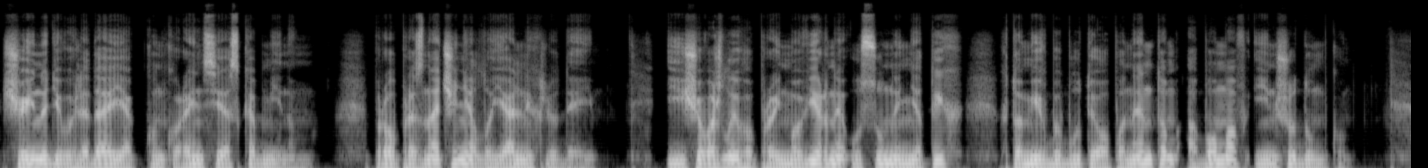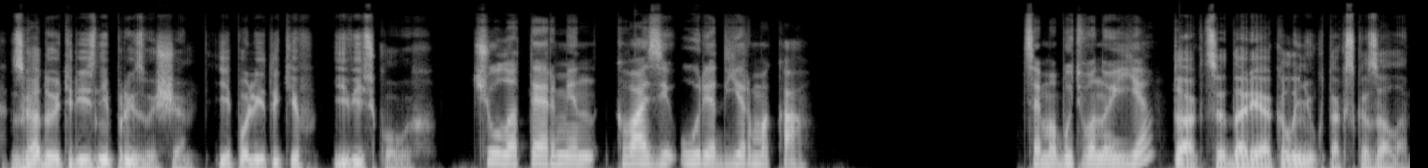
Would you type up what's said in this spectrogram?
що іноді виглядає як конкуренція з Кабміном, про призначення лояльних людей. І, що важливо, про ймовірне усунення тих, хто міг би бути опонентом або мав іншу думку. Згадують різні прізвища – і політиків, і військових. Чула термін «квазі-уряд Єрмака». Це, мабуть, воно і є? Так, це Дарія Каленюк так сказала.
